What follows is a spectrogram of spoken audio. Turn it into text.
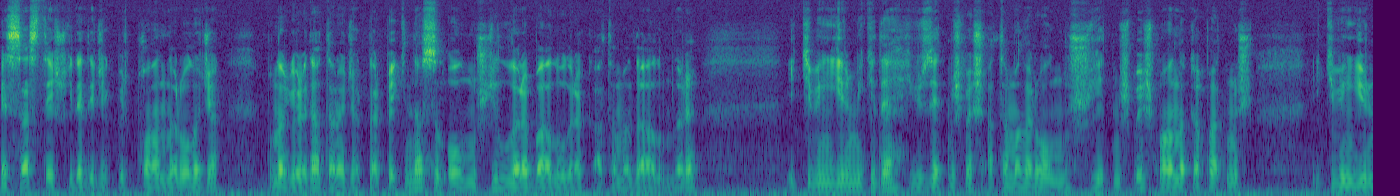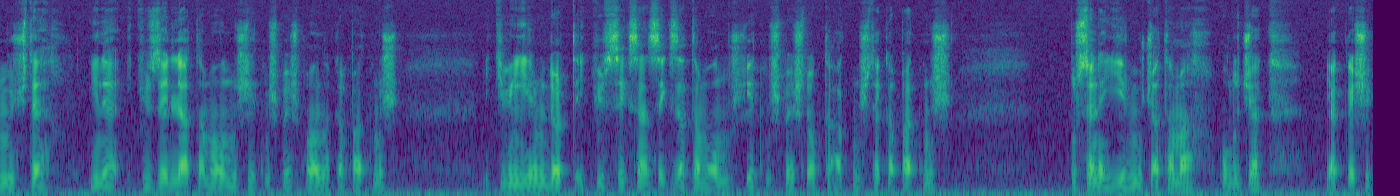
esas teşkil edecek bir puanları olacak. Buna göre de atanacaklar. Peki nasıl olmuş yıllara bağlı olarak atama dağılımları? 2022'de 175 atamaları olmuş. 75 puanla kapatmış. 2023'te yine 250 atama olmuş. 75 puanla kapatmış. 2024'te 288 atama olmuş. 75.60'ta kapatmış. Bu sene 23 atama olacak. Yaklaşık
